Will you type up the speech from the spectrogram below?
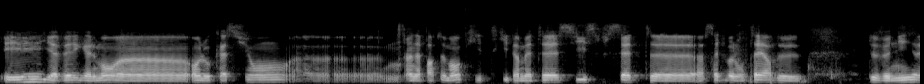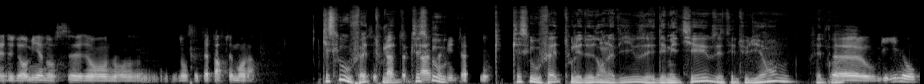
Et il y avait également en location euh, un appartement qui, permettait 6 ou 7 à 7 volontaires de, de venir et de dormir dans, ce, dans, dans cet appartement-là. Qu'est-ce que vous faites tous les deux Qu'est-ce que vous... Qu'est-ce que vous faites tous les deux dans la vie? Vous avez des métiers Vous êtes étudiant vous faites quoi? Euh, Oui, donc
